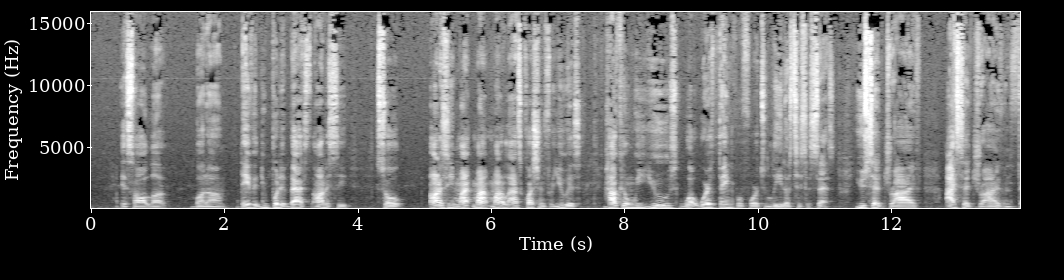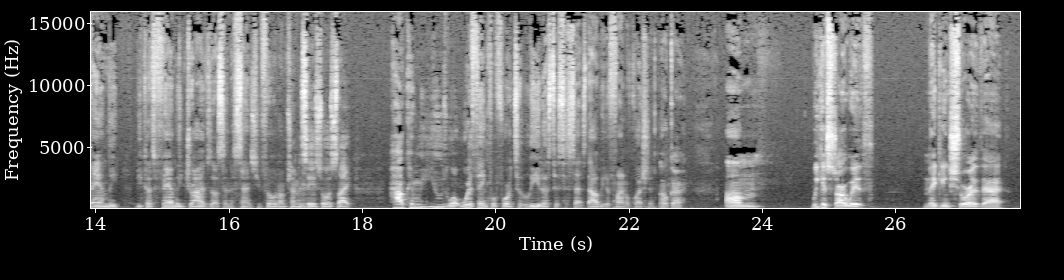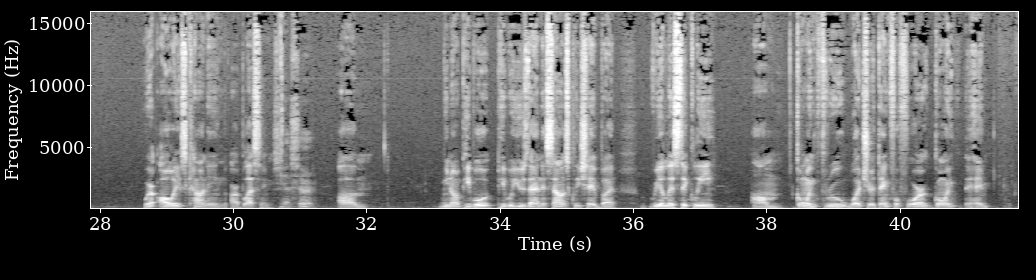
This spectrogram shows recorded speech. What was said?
It's all love. But um, David, you put it best, honestly. So honestly, my, my, my last question for you is how can we use what we're thankful for to lead us to success? You said drive, I said drive and family because family drives us in a sense. You feel what I'm trying to say? So it's like, how can we use what we're thankful for to lead us to success? That would be the final question. Okay. Um, we could start with making sure that we're always counting our blessings. Yes, sir. Um, you know, people people use that and it sounds cliche, but realistically, um, going through what you're thankful for, going and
